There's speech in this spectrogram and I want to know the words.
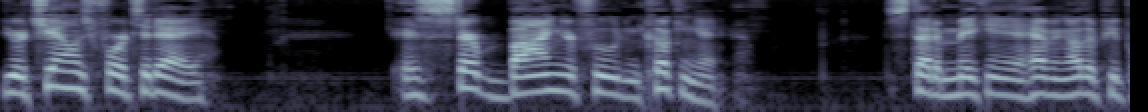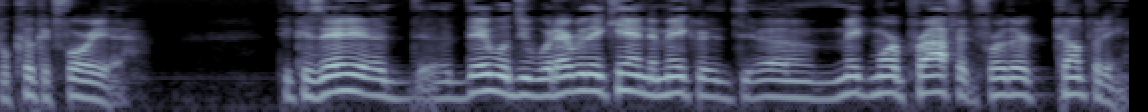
your challenge for today is start buying your food and cooking it instead of making it having other people cook it for you because they they will do whatever they can to make uh, make more profit for their company.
